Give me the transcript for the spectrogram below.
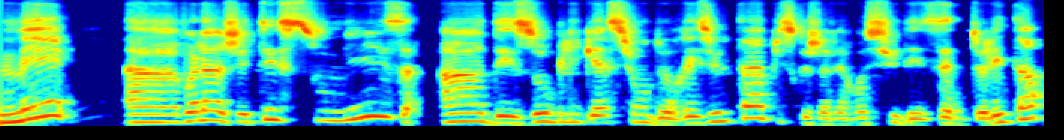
Mais euh, voilà, j'étais soumise à des obligations de résultats, puisque j'avais reçu des aides de l'État.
